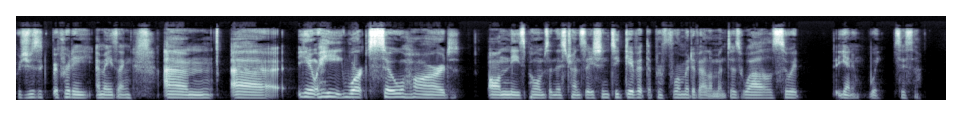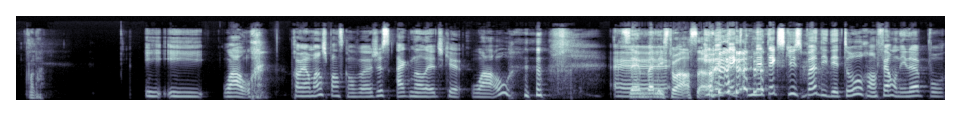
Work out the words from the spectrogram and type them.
which was pretty amazing. Um, uh, you know, he worked so hard on these poems and this translation to give it the performative element as well. So it you know, oui, c'est ça. Voilà. Et, et wow. Premièrement, je pense qu'on va juste acknowledge que wow. C'est une belle histoire, ça. ne t'excuse pas des détours. En fait, on est là pour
